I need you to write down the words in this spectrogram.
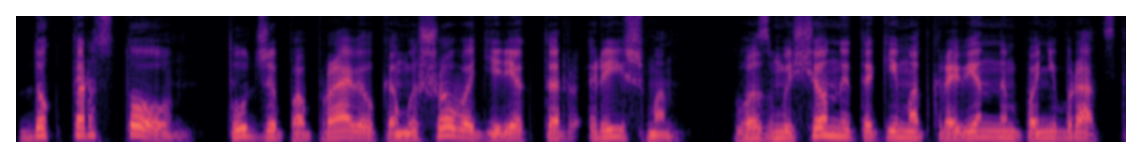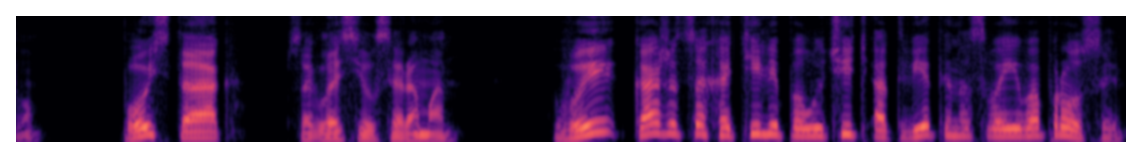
Доктор Стоун», — тут же поправил Камышова директор Ришман, возмущенный таким откровенным понебратством. «Пусть так», — согласился Роман. «Вы, кажется, хотели получить ответы на свои вопросы»,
